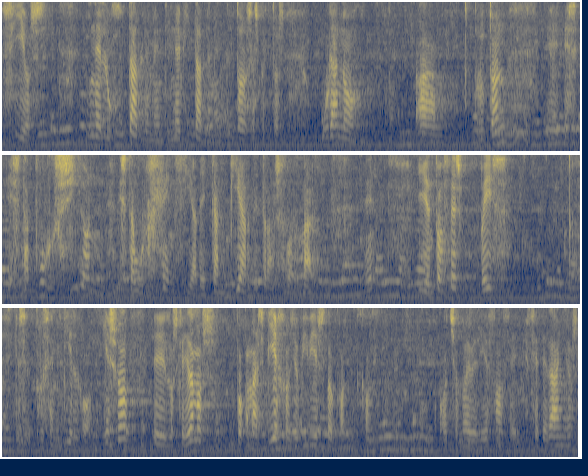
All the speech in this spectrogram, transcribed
sí o sí, ineluctablemente, inevitablemente, en todos los aspectos. Urano, a Plutón, eh, es esta pulsión, esta urgencia de cambiar, de transformar. ¿eh? Y entonces, veis que se produce en Virgo. Y eso, eh, los que éramos un poco más viejos, yo viví esto con, 8, 9, 10, 11, etcétera años,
